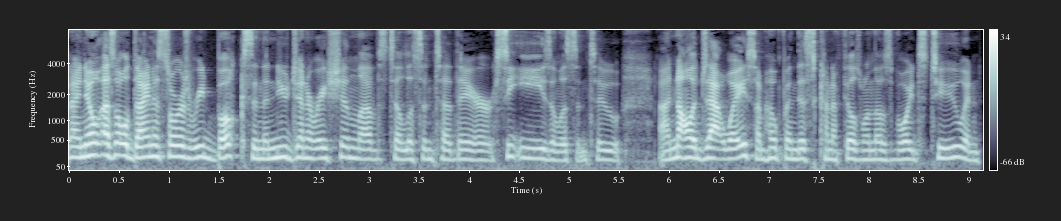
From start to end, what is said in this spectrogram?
And I know us old dinosaurs read books, and the new generation loves to listen to their CEs and listen to uh, knowledge that way. So I'm hoping this kind of fills one of those voids too. And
